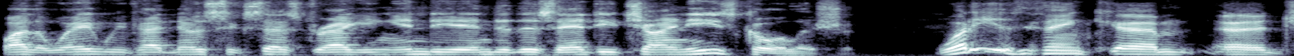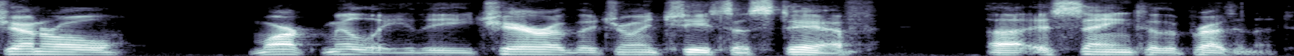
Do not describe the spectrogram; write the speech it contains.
By the way, we've had no success dragging India into this anti-Chinese coalition. What do you think, um, uh, General Mark Milley, the chair of the Joint Chiefs of Staff, uh, is saying to the president?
